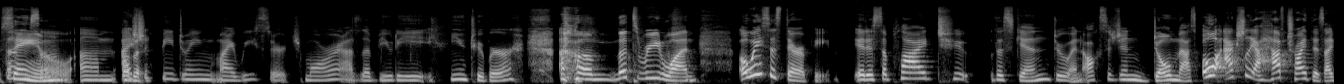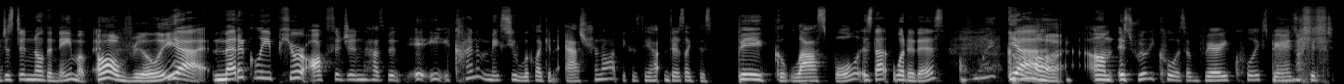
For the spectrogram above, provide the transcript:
Same. So um, I should be doing my research more as a beauty YouTuber. Um, let's read one. Oasis therapy. It is applied to the skin through an oxygen dome mask. Oh, actually, I have tried this. I just didn't know the name of it. Oh, really? Yeah, medically pure oxygen has been. It, it, kind of makes you look like an astronaut because they ha- there's like this big glass bowl. Is that what it is? Oh my god. Yeah. Um, it's really cool. It's a very cool experience. You could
